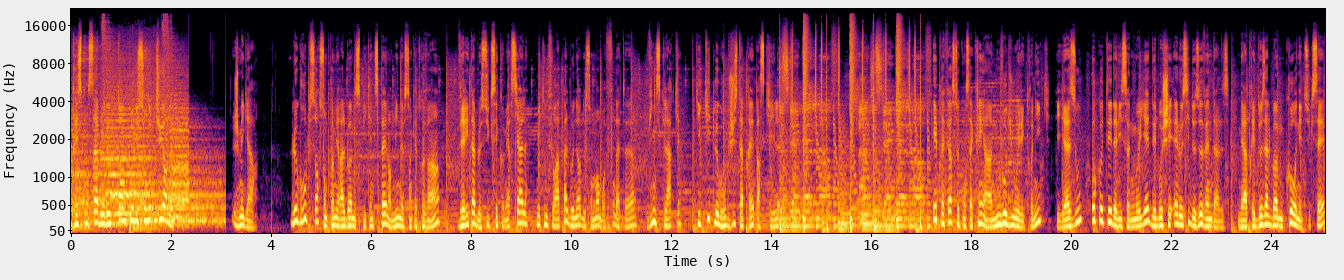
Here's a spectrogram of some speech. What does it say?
responsable de tant de pollution nocturne Je m'égare. Le groupe sort son premier album Speak and Spell en 1981, véritable succès commercial, mais qui ne fera pas le bonheur de son membre fondateur, Vince Clarke, qui quitte le groupe juste après parce qu'il et préfère se consacrer à un nouveau duo électronique, Yazoo, aux côtés d'Alison Moyet, débauchée elle aussi de The Vandals. Mais après deux albums couronnés de succès,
